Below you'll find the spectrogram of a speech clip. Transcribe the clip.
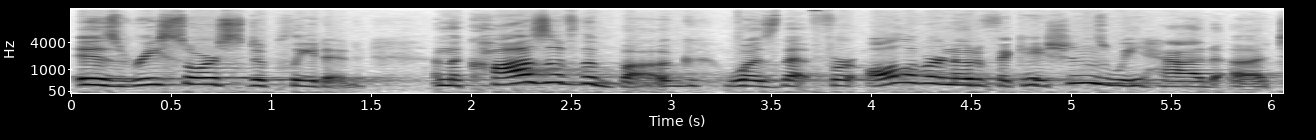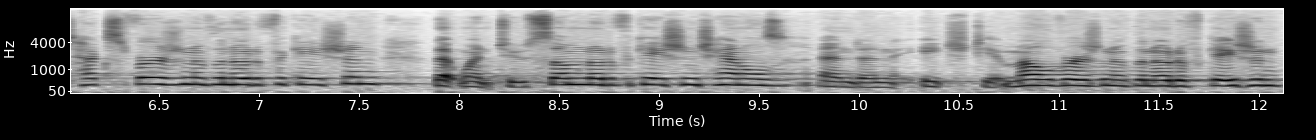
is resource depleted. And the cause of the bug was that for all of our notifications, we had a text version of the notification that went to some notification channels and an HTML version of the notification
